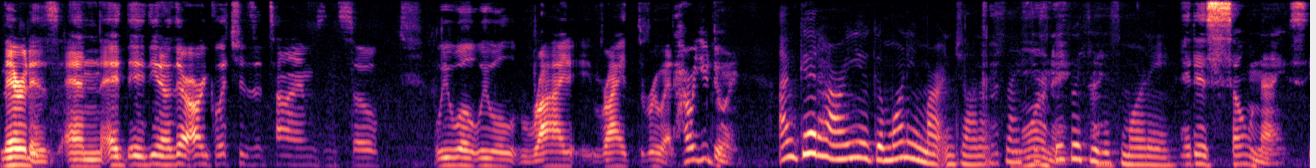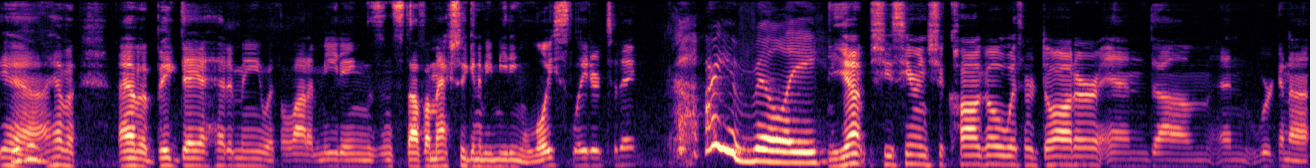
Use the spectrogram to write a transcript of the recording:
there it is, and it, it, you know there are glitches at times, and so we will we will ride ride through it. How are you doing? I'm good. How are you? Good morning, Martin John. It's Good nice to speak with you I, this morning. it is so nice. Yeah, I have a I have a big day ahead of me with a lot of meetings and stuff. I'm actually going to be meeting Loyce later today. Are you really? Yep, she's here in Chicago with her daughter, and um, and we're gonna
